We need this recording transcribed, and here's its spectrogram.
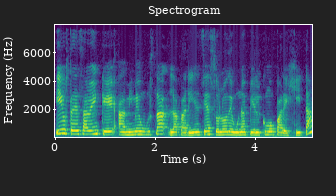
Y ustedes saben que a mí me gusta la apariencia solo de una piel como parejita.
